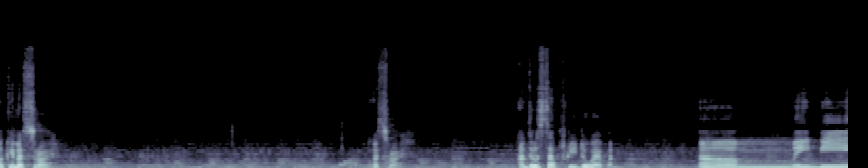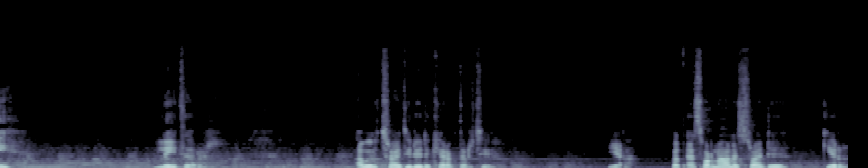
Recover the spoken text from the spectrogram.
Okay, let's try. Let's try. Until step 3, the weapon. Um, maybe later. I will try to do the character too. Yeah, but as for now, let's try the gear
